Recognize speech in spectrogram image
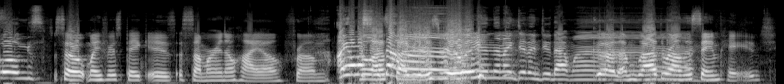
Songs. So my first pick is "A Summer in Ohio" from I almost the last five years. Really and then I didn't do that one. good. I'm glad we're on the same page.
